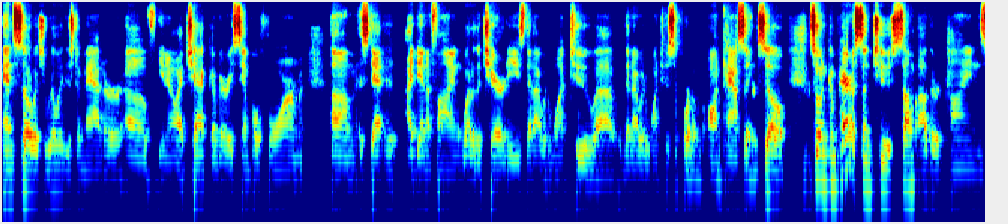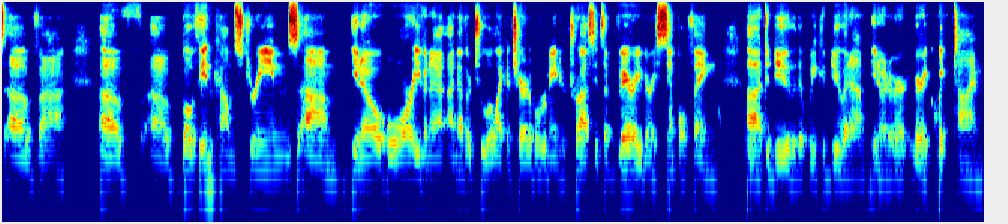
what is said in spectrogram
and so it's really just a matter of you know I check a very simple form, um, identifying what are the charities that I would want to uh, that I would want to support them on passing. So so in comparison to some other kinds of uh, of of both income streams, um, you know, or even a, another tool like a charitable remainder trust. It's a very, very simple thing uh, to do that we could do in a, you know, in a very, very quick time.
